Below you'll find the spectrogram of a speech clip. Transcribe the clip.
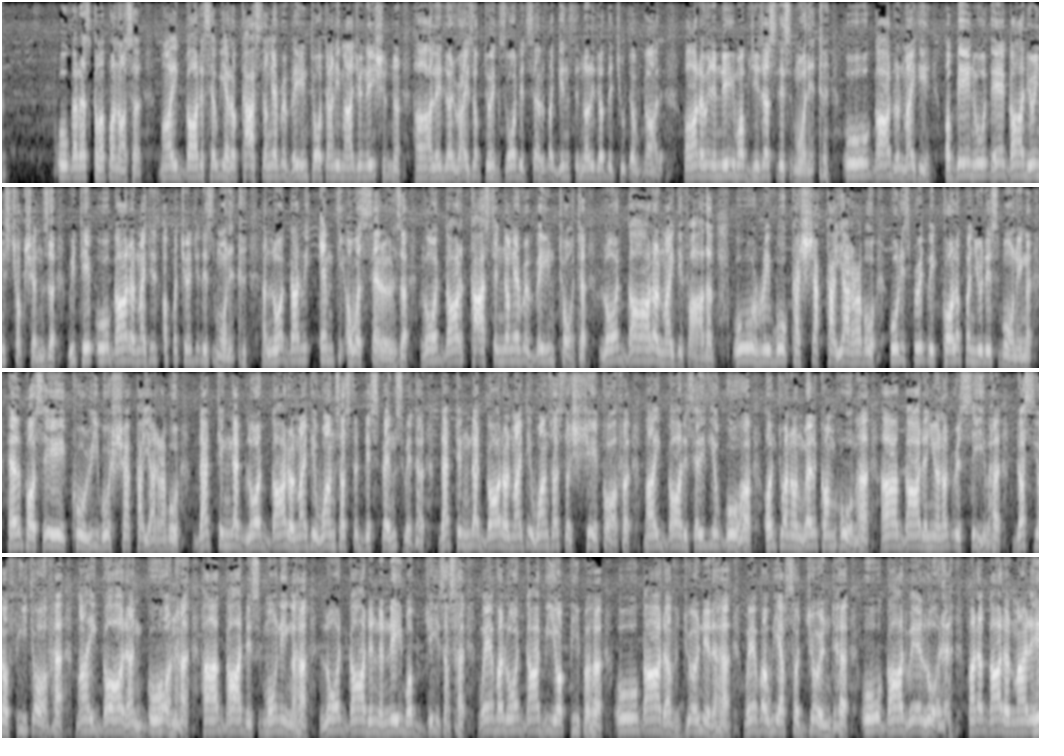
oh God, has come upon us. Uh, My God, said we are cast down every vain thought and imagination. Hallelujah. Rise up to exalt itself against the knowledge of the truth of God. Father, in the name of Jesus this morning, oh God Almighty, obeying, oh dear God, your instructions. We take, oh God Almighty, this opportunity this morning. And Lord God, we empty ourselves. Lord God, casting down every vain thought. Lord God Almighty Father. Oh Rebo Kashaka Yarabo. Holy Spirit, we call upon you this morning. Help us, eh? That thing that Lord God Almighty wants us to dispense with, uh, that thing that God Almighty wants us to shake off. Uh, my God, He said, if you go uh, unto an unwelcome home, our God, and you're not received, uh, dust your feet off, uh, my God, and go on. Our God, this morning, Lord God, in the name of Jesus, wherever, Lord God, we your people, oh God, have journeyed, wherever we have sojourned, oh God, where, Lord, Father God Almighty,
